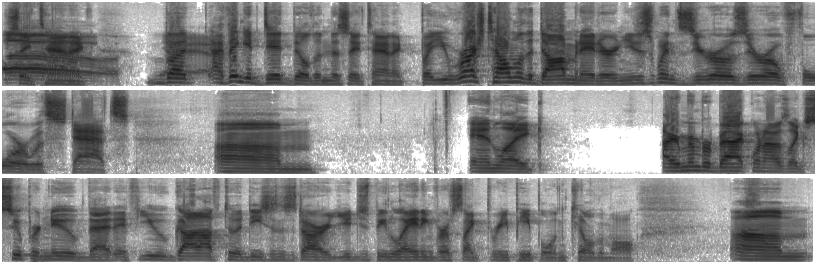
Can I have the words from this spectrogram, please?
Satanic. Oh, yeah, But yeah. I think it did build into Satanic. But you rushed Helm of the Dominator and you just went 004 with stats. Um, and like, I remember back when I was like super noob that if you got off to a decent start, you'd just be laning versus like three people and kill them all. Um,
